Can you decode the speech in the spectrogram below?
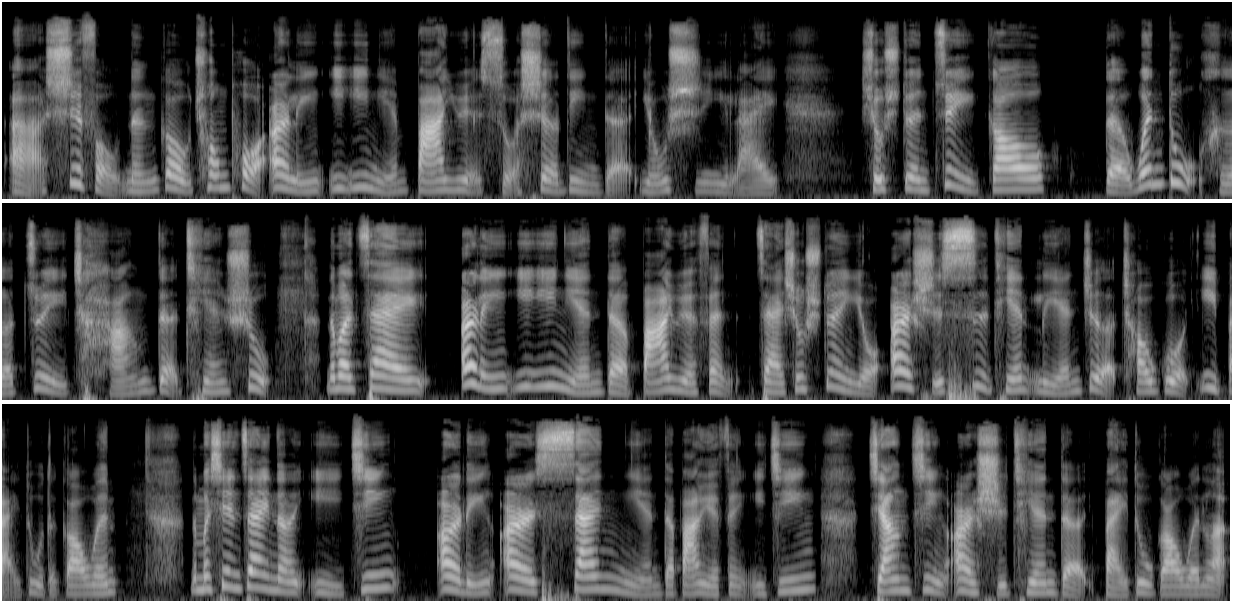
啊、是否能够冲破二零一一年八月所设定的有史以来。休斯顿最高的温度和最长的天数。那么，在二零一一年的八月份，在休斯顿有二十四天连着超过一百度的高温。那么现在呢，已经二零二三年的八月份，已经将近二十天的百度高温了。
